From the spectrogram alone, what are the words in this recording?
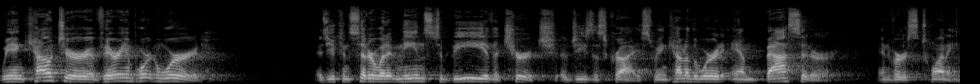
we encounter a very important word as you consider what it means to be the church of Jesus Christ. We encounter the word ambassador in verse 20.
